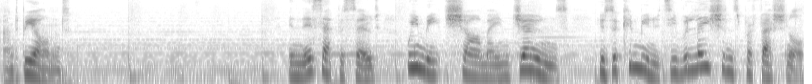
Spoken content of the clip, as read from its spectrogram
and beyond. In this episode, we meet Charmaine Jones, who's a community relations professional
